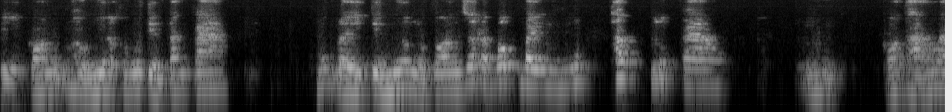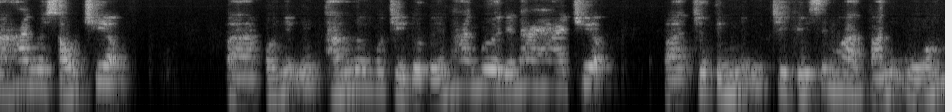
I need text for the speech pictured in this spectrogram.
thì con cũng hầu như là không có tiền tăng ca. Lúc đấy tiền lương của con rất là bốc bênh lúc thấp lúc cao. Ừ, có tháng là 26 triệu và có những tháng lương có chỉ được đến 20 đến 22 triệu và chưa tính những chi phí sinh hoạt và ăn uống.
